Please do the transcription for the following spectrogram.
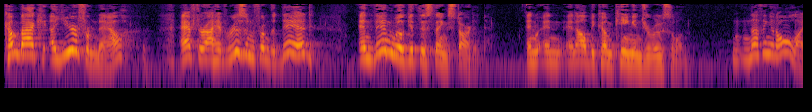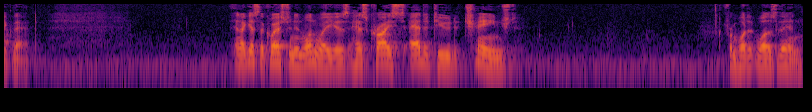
come back a year from now, after I have risen from the dead, and then we'll get this thing started. And, and, and I'll become king in Jerusalem. Nothing at all like that. And I guess the question in one way is Has Christ's attitude changed from what it was then?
